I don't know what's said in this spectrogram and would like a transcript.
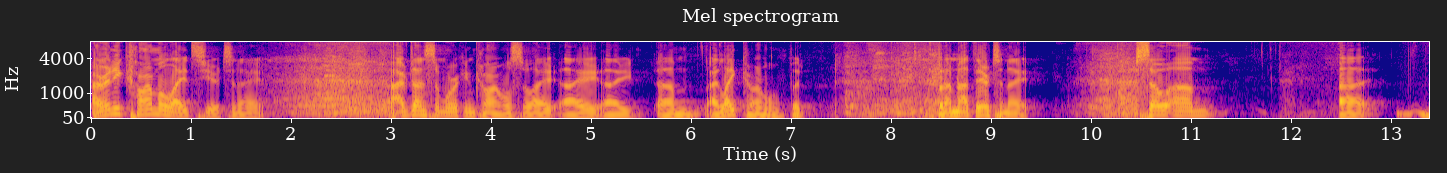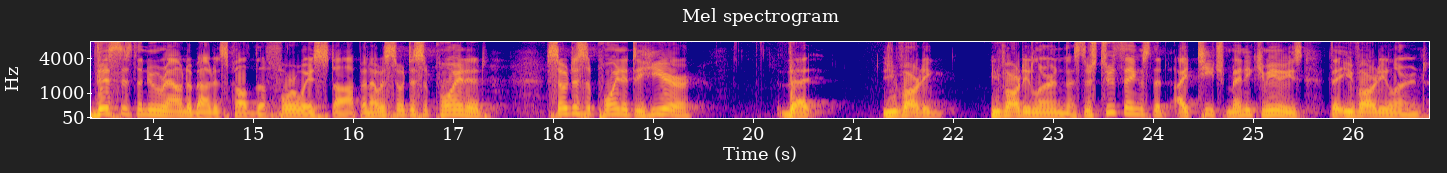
are any Carmelites here tonight? I've done some work in Carmel, so I, I, I, um, I like Carmel, but, but I'm not there tonight. So um, uh, this is the new roundabout. It's called the four-way stop. And I was so disappointed, so disappointed to hear that you've already, you've already learned this. There's two things that I teach many communities that you've already learned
